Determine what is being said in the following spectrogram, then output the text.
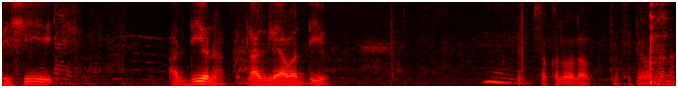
বেশি আর দিও না, লাগলে আবার দিও। সকালবেলা তো খেতে পারবে না।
